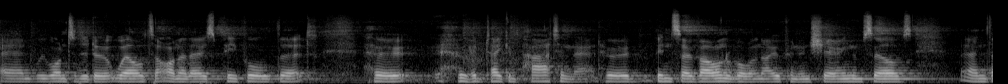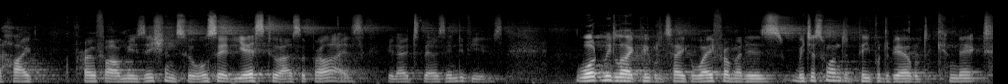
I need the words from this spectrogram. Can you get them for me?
and we wanted to do it well to honour those people that who, who had taken part in that, who had been so vulnerable and open and sharing themselves, and the high profile musicians who all said yes to our surprise, you know, to those interviews. What we'd like people to take away from it is we just wanted people to be able to connect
